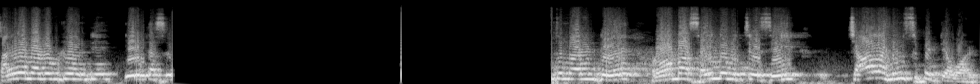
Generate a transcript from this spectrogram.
సంఘం నడపడం అంటే ఏంటి అసలు రోమా సైన్యం వచ్చేసి చాలా హింస పెట్టేవాళ్ళు.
